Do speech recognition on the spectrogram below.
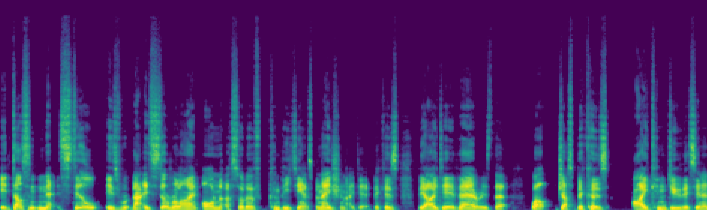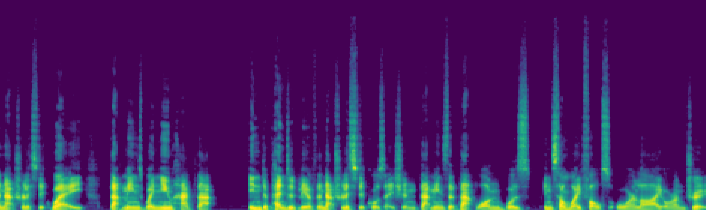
it doesn't ne- still is that is still reliant on a sort of competing explanation idea because the idea there is that well just because i can do this in a naturalistic way that means when you had that independently of the naturalistic causation that means that that one was in some way false or a lie or untrue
